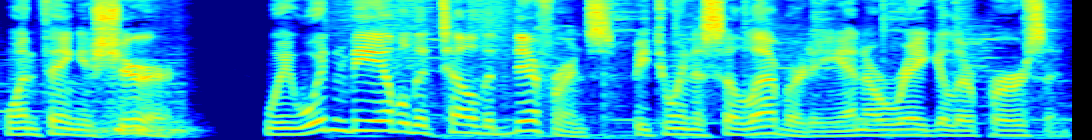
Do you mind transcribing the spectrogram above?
One thing is sure we wouldn't be able to tell the difference between a celebrity and a regular person.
